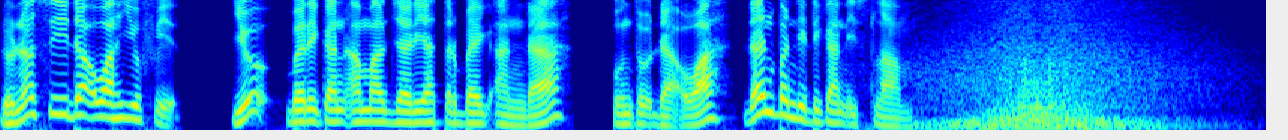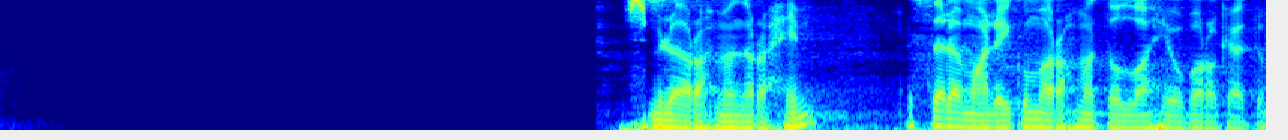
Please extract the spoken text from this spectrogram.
Donasi dakwah Yufid. Yuk berikan amal jariah terbaik Anda untuk dakwah dan pendidikan Islam. Bismillahirrahmanirrahim. Assalamualaikum warahmatullahi wabarakatuh.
